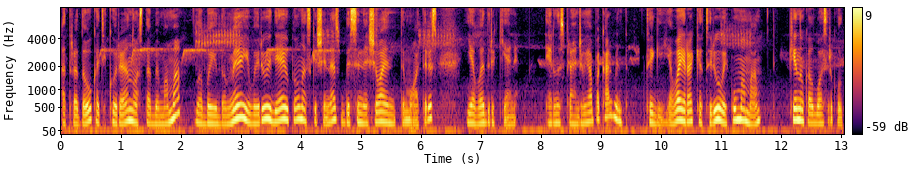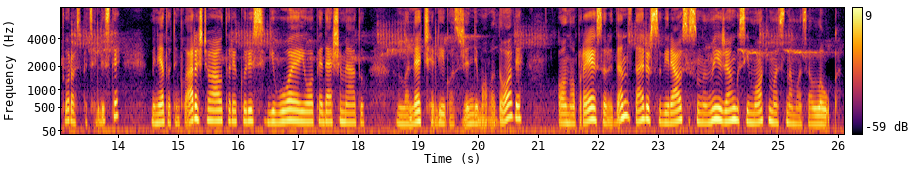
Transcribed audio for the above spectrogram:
atradau, kad įkuria nuostabi mama, labai įdomi, įvairių idėjų pilnas kišenės besinešiojanti moteris Jeva Driukienė. Ir nusprendžiau ją pakalbinti. Taigi, Jeva yra keturių vaikų mama, kinų kalbos ir kultūros specialistė, minėto tinklaraščio autorė, kuris gyvuoja jau apie dešimt metų, Lalečia lygos žindimo vadovė, o nuo praėjusio rudens dar ir su vyriausiu sunumi įžengusi į mokymas namuose lauką.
